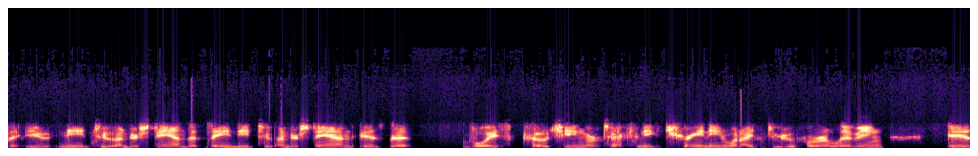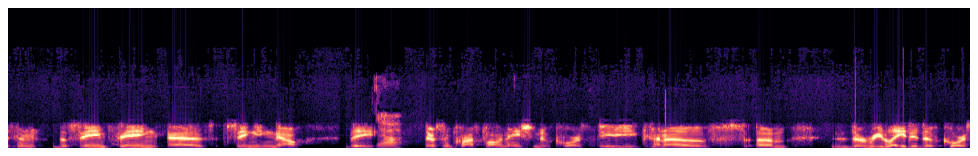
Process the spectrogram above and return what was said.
that you need to understand, that they need to understand, is that voice coaching or technique training, what I do for a living, isn't the same thing as singing. Now, they yeah. there's some cross pollination, of course. The kind of um, they're related, of course,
